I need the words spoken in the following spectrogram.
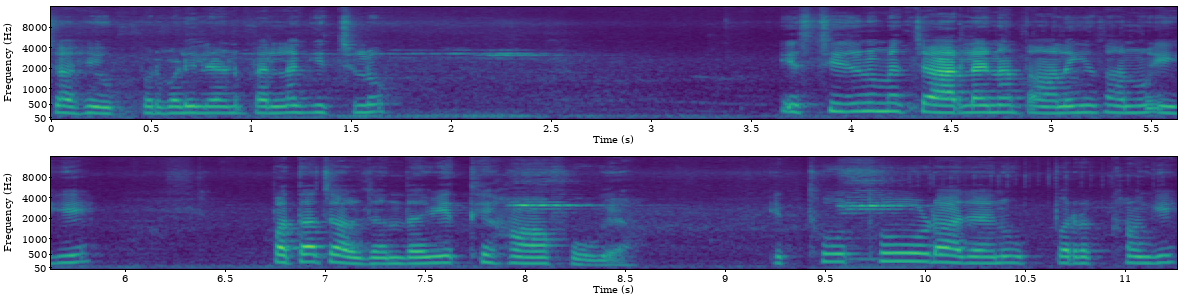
ਚਾਹੇ ਉੱਪਰ ਵਾਲੀ ਲਾਈਨ ਪਹਿਲਾਂ ਖਿੱਚ ਲਓ। ਇਸ ਚੀਜ਼ ਨੂੰ ਮੈਂ ਚਾਰ ਲਾਈਨਾਂ ਤਾਂ ਲਈਆਂ ਸਾਨੂੰ ਇਹ ਪਤਾ ਚੱਲ ਜਾਂਦਾ ਵੀ ਇੱਥੇ ਹਾਫ ਹੋ ਗਿਆ। ਇੱਥੋਂ ਥੋੜਾ ਜਿਹਾ ਇਹਨੂੰ ਉੱਪਰ ਰੱਖਾਂਗੇ।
